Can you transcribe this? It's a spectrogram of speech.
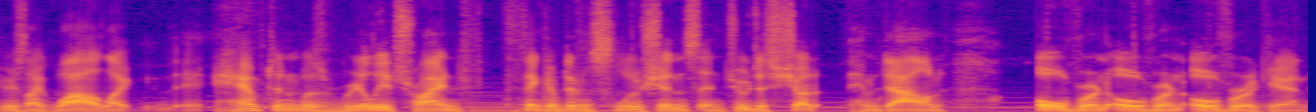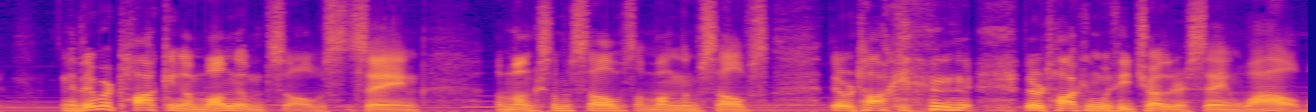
He was like, wow, like Hampton was really trying to think of different solutions, and Drew just shut him down over and over and over again. And they were talking among themselves, saying, amongst themselves, among themselves, they were talking, they were talking with each other, saying, wow,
